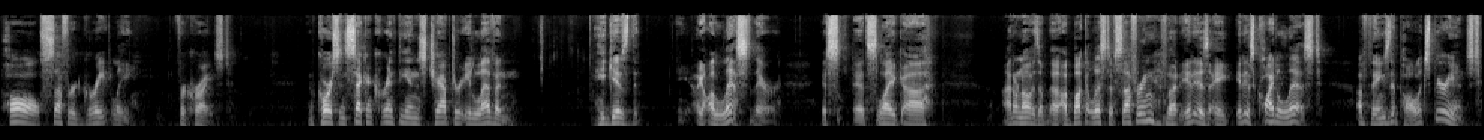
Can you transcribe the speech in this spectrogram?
Paul suffered greatly for Christ. Of course, in 2 Corinthians chapter 11, he gives the, a list there. It's, it's like, uh, I don't know if it's a, a bucket list of suffering, but it is, a, it is quite a list of things that Paul experienced.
